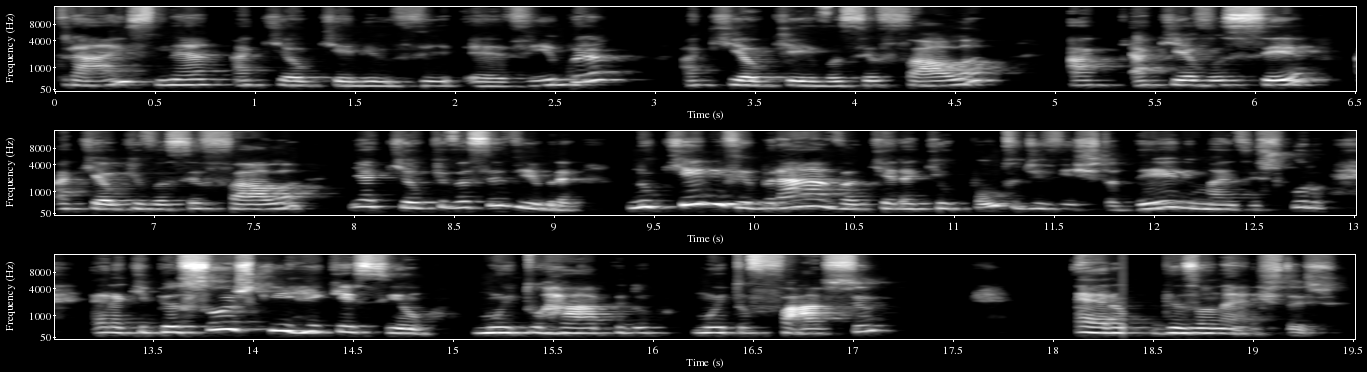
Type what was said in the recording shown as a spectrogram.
atrás, né? Aqui é o que ele vi, é, vibra, aqui é o que você fala, aqui é você, aqui é o que você fala e aqui é o que você vibra. No que ele vibrava, que era que o ponto de vista dele mais escuro, era que pessoas que enriqueciam muito rápido, muito fácil, eram desonestas.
